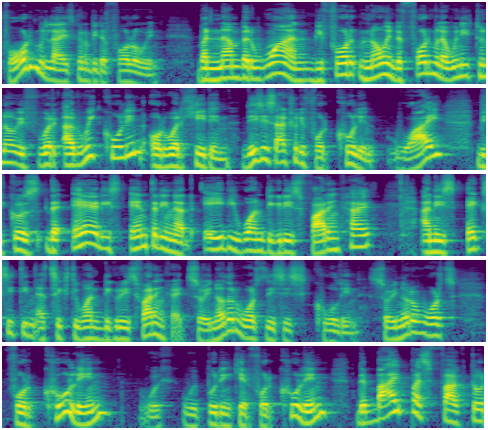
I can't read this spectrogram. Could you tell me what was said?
formula is going to be the following but number one, before knowing the formula, we need to know if we're, are we cooling or we're heating. This is actually for cooling. Why? Because the air is entering at 81 degrees Fahrenheit and is exiting at 61 degrees Fahrenheit. So in other words, this is cooling. So in other words, for cooling, we, we put in here for cooling, the bypass factor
